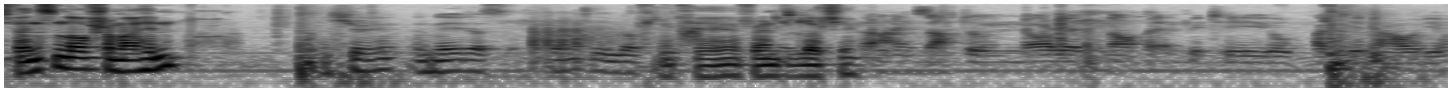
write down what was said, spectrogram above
Svensson lauf schon mal hin. Ich höre. Nee, das ist Friendly Logic. Okay, Friendly Logic. 1, Achtung, Norred noch MBT, Paket nach Audio.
